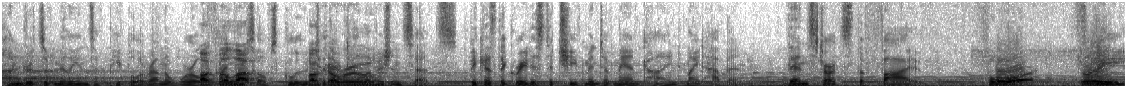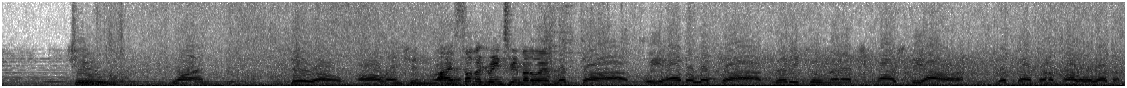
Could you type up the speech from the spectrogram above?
Hundreds of millions of people around the world Buckle find up, themselves glued to their television sets because the greatest achievement of mankind might happen. Then starts the five, four, Four, three, two, one, zero. All engine running. I saw the green screen, by the way. Liftoff. We have a liftoff. 32 minutes past the hour. Liftoff on Apollo 11.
